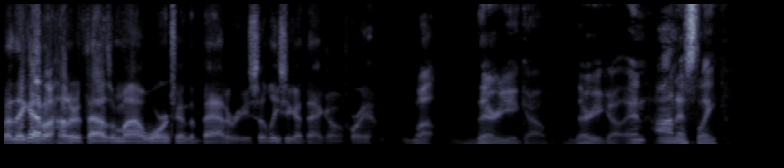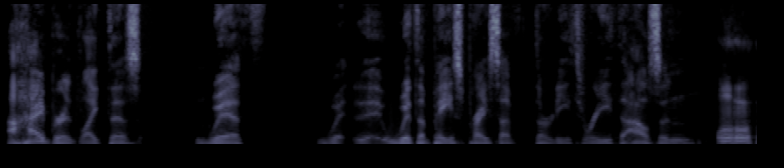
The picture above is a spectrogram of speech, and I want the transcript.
but they got a hundred thousand mile warranty on the batteries, So at least you got that going for you. Well, there you go. There you go. And honestly, a hybrid like this with with with a base price of 33,000 Mm-hmm.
